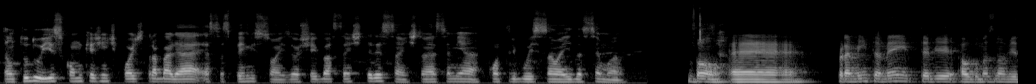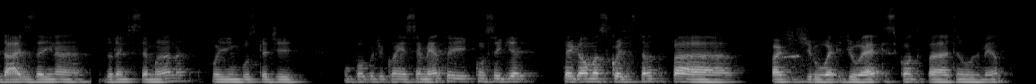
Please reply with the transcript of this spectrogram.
Então tudo isso, como que a gente pode trabalhar essas permissões? Eu achei bastante interessante. Então essa é a minha contribuição aí da semana. Bom, é, para mim também teve algumas novidades aí na, durante a semana. Fui em busca de um pouco de conhecimento e consegui pegar umas coisas tanto para parte de UX quanto para desenvolvimento.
